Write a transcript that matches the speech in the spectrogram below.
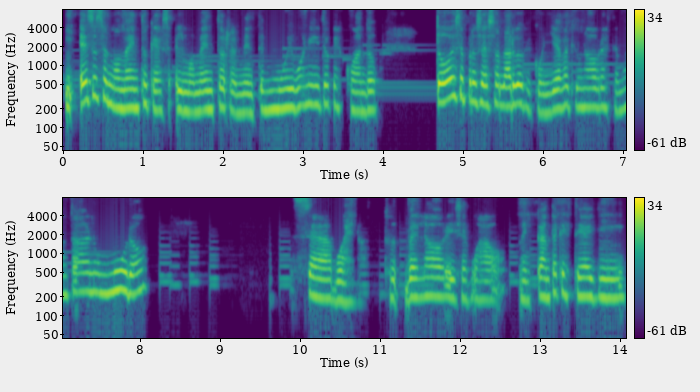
Y ese es el momento que es el momento realmente muy bonito, que es cuando todo ese proceso largo que conlleva que una obra esté montada en un muro sea bueno. Tú ves la obra y dices, wow, me encanta que esté allí,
